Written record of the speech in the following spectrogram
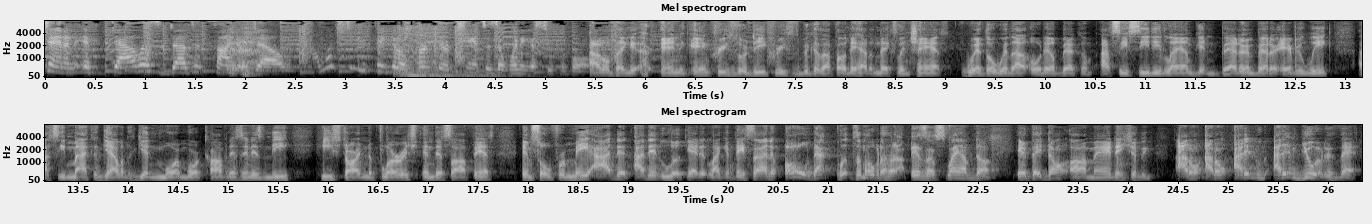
Shannon, if Dallas doesn't sign Odell, how much do you think it'll hurt their chances at winning a Super Bowl? I don't think it in, increases or decreases because I thought they had an excellent chance with or without Odell Beckham. I see CeeDee Lamb getting better and better every week. I see Michael Gallup getting more and more confidence in his knee. He's starting to flourish in this offense. And so for me, I did I didn't look at it like if they sign him, oh, that puts them over the hump. It's a slam dunk. If they don't, oh man, they should I don't I don't I didn't I didn't view it as that.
